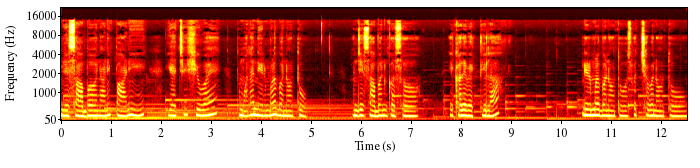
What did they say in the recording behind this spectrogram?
म्हणजे साबण आणि पाणी याच्याशिवाय तुम्हाला निर्मळ बनवतो. म्हणजे साबण कसं? एखाद्या व्यक्तीला निर्मळ बनवतो स्वच्छ बनवतो.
